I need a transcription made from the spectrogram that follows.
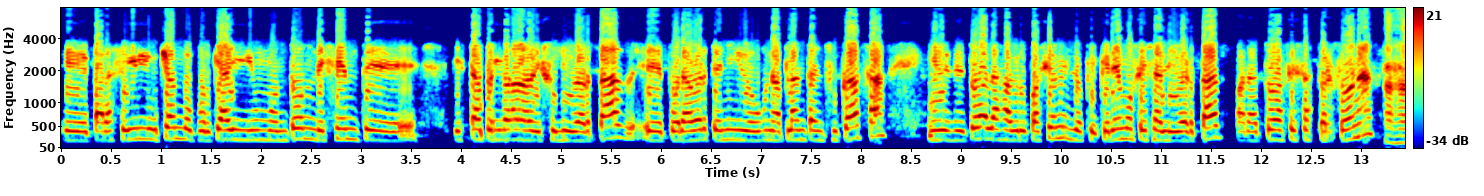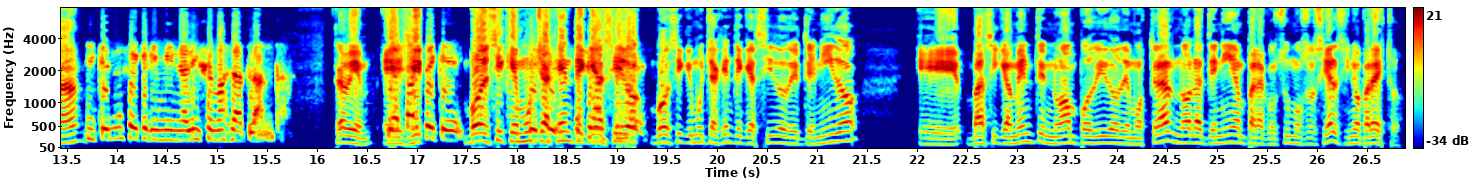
eh, para seguir luchando porque hay un montón de gente que está privada de su libertad eh, por haber tenido una planta en su casa y desde todas las agrupaciones lo que queremos es la libertad para todas esas personas y que no se criminalice más la planta. Está bien. vos decís que mucha gente que, ha sido, vos decís que mucha gente que ha sido detenido, eh, básicamente no han podido demostrar, no la tenían para consumo social, sino para esto.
